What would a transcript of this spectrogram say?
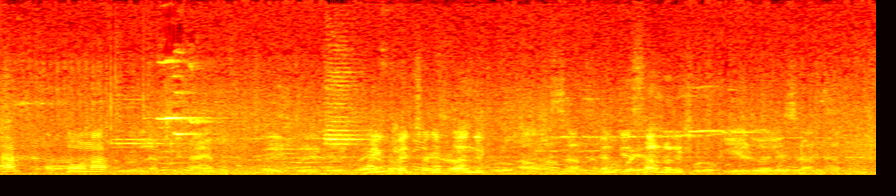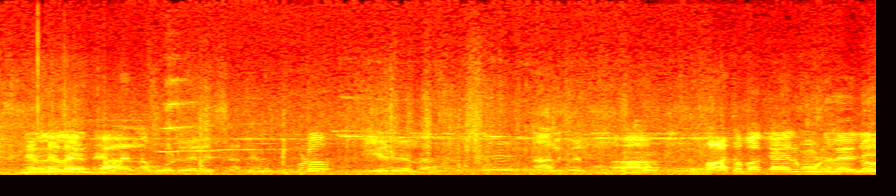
అర్థమన్నా మీకు పెన్షన్ ఇస్తాను ఇప్పుడు. ఎంత ఇస్తాను ఇప్పుడు? ఏడు వేలు ఇస్తాను నెల నెల ఎంత? నెల మూడు వేలు ఇస్తాను ఇప్పుడు? ఏడు వేలు నాలుగు వేలు ఆ, పాత బకాయిలు మూడు వేలు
